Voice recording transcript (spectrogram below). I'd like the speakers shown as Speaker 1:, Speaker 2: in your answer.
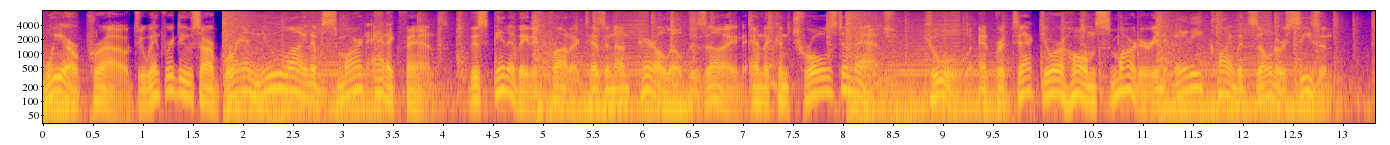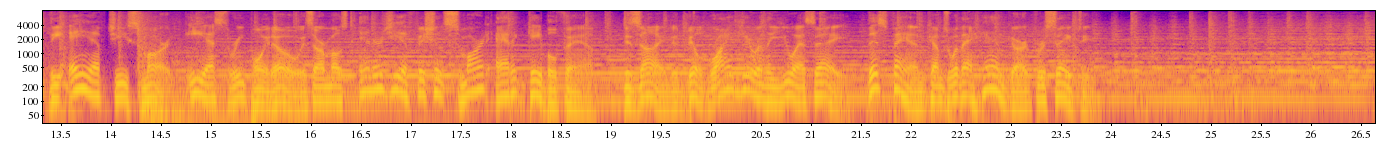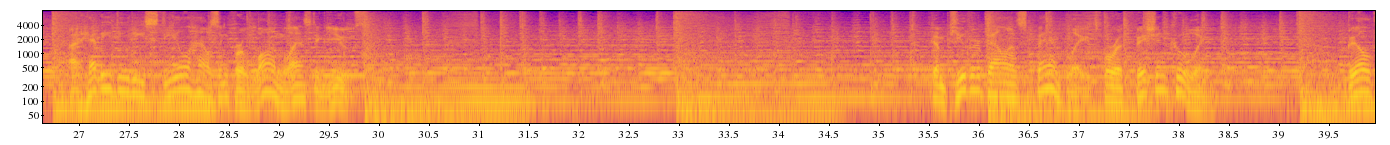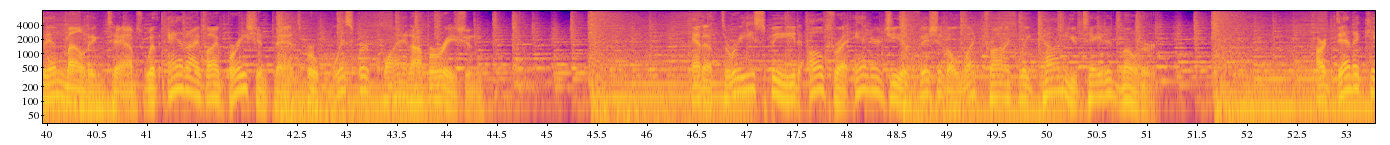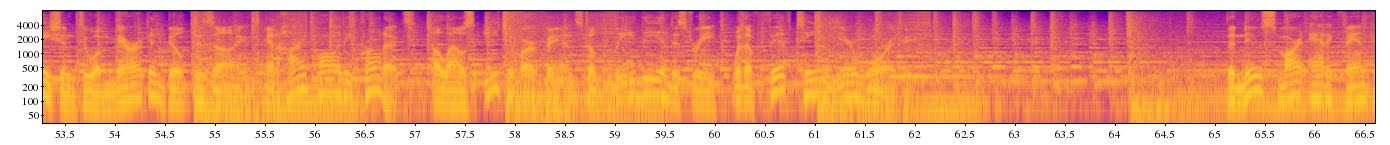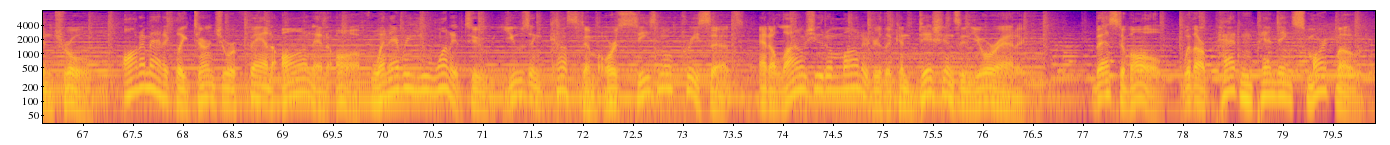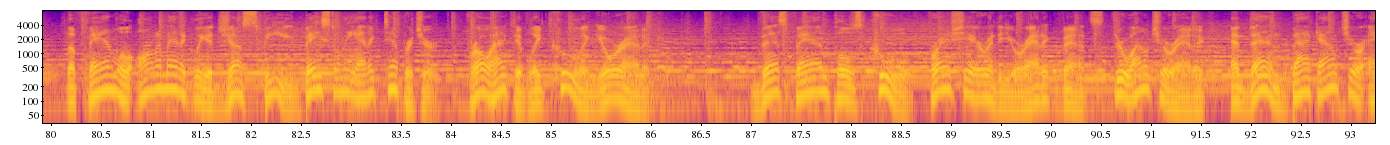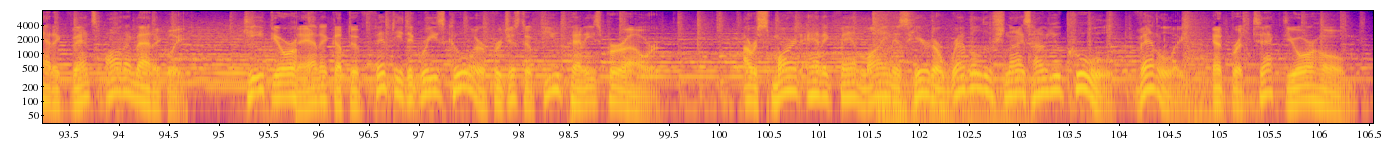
Speaker 1: We are proud to introduce our brand new line of smart attic fans. This innovative product has an unparalleled design and the controls to match. Cool and protect your home smarter in any climate zone or season. The AFG Smart ES 3.0 is our most energy efficient smart attic gable fan. Designed and built right here in the USA, this fan comes with a handguard for safety, a heavy-duty steel housing for long-lasting use, computer-balanced fan blades for efficient cooling, built-in mounting tabs with anti-vibration pads for whisper quiet operation, and a three-speed ultra energy efficient electronically commutated motor. Our dedication to American-built designs and high-quality products allows each of our fans to lead the industry with a 15-year warranty. The new Smart Attic Fan Control automatically turns your fan on and off whenever you want it to using custom or seasonal presets and allows you to monitor the conditions in your attic. Best of all, with our patent-pending Smart Mode, the fan will automatically adjust speed based on the attic temperature, proactively cooling your attic. This fan pulls cool, fresh air into your attic vents throughout your attic and then back out your attic vents automatically. Keep your attic up to 50 degrees cooler for just a few pennies per hour. Our Smart Attic Fan line is here to revolutionize how you cool, ventilate, and protect your home.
